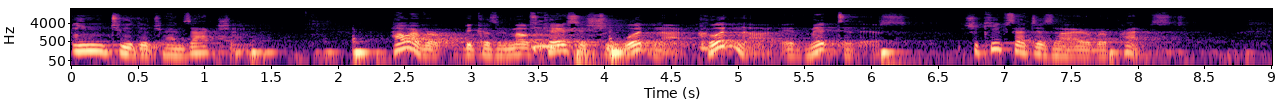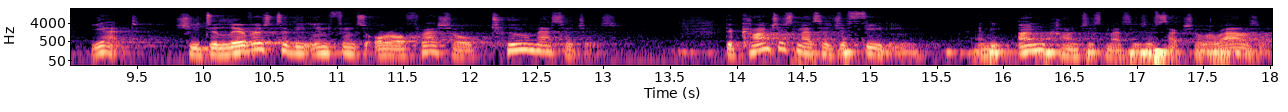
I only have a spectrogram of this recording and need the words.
into the transaction. However, because in most cases she would not, could not admit to this, she keeps that desire repressed. Yet, she delivers to the infant's oral threshold two messages the conscious message of feeding and the unconscious message of sexual arousal.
